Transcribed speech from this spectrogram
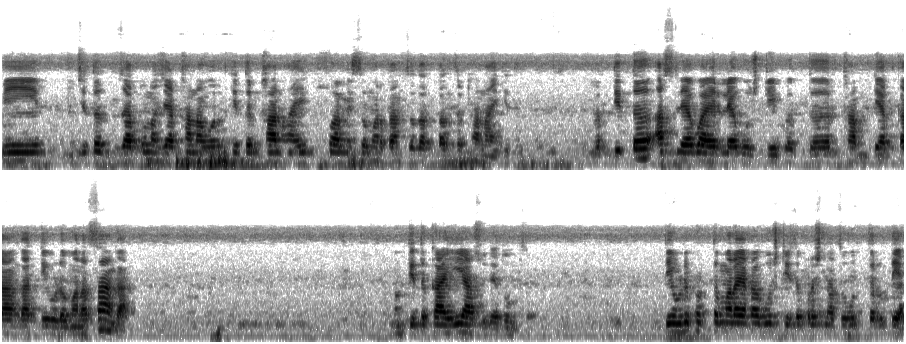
मी जिथं जातो ना ज्या खानावर तिथं ठाण आहे स्वामी समर्थांचं दत्तांचं ठाण आहे तिथं. तिथं असल्या बाहेरल्या गोष्टी फक्त थांबत्यात का अंगात तेवढं मला सांगा. मग तिथं काहीही असू द्या तुमचं. तेवढे फक्त मला एका गोष्टीचं प्रश्नाचं उत्तर द्या.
